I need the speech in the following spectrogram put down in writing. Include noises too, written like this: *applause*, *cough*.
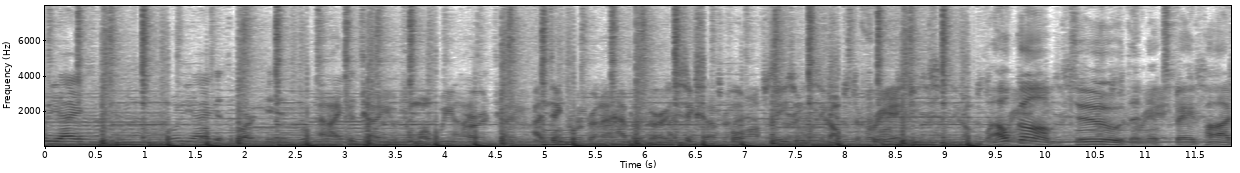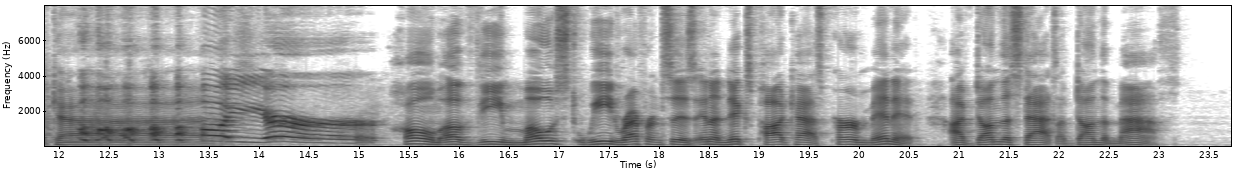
48. 48. Get to work, kid. And I can tell you from what we've heard, I think we're going to have a very successful offseason when it comes to free agents. Welcome to the Knicks Bait Podcast. *laughs* Oh, Home of the most weed references in a Knicks podcast per minute. I've done the stats, I've done the math.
